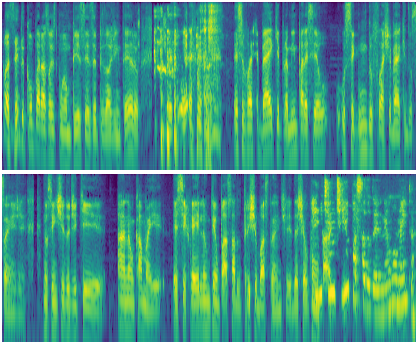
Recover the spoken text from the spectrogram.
fazendo comparações com One Piece esse episódio inteiro, esse, esse flashback, pra mim, pareceu o segundo flashback do Sanji. No sentido de que. Ah, não, calma aí. Esse rei ele não tem um passado triste bastante. Deixa eu A gente contar. não tinha o passado dele em nenhum momento.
